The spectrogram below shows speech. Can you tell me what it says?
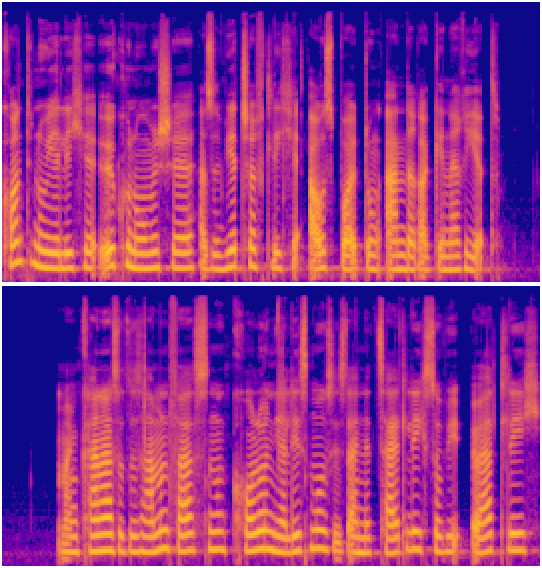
kontinuierliche ökonomische, also wirtschaftliche Ausbeutung anderer generiert. Man kann also zusammenfassen, Kolonialismus ist eine zeitlich sowie örtlich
